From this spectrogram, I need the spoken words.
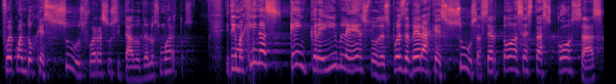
fue cuando Jesús fue resucitado de los muertos. Y te imaginas qué increíble esto después de ver a Jesús hacer todas estas cosas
